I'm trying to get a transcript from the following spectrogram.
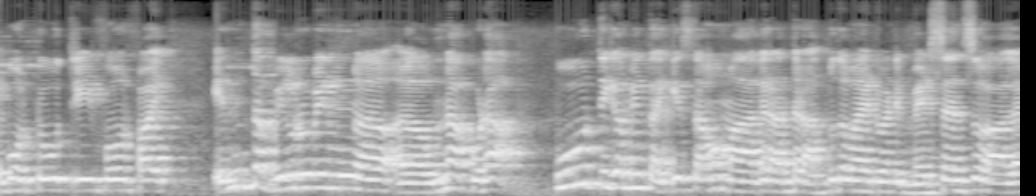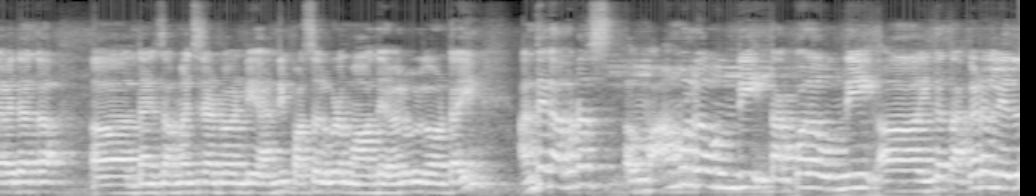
above two three four five ఎంత బిల్రూబిన్ ఉన్నా కూడా పూర్తిగా మేము తగ్గిస్తాము. మా దగ్గర అంత అద్భుతమైనటువంటి మెడిసిన్స్ అదే విధంగా దానికి సంబంధించినటువంటి అన్ని పసలు కూడా మా వద్ద అవైలబుల్గా ఉంటాయి. అంతేకాకుండా మామూలుగా ఉంది తక్కువలో ఉంది ఇంకా తగ్గడం లేదు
